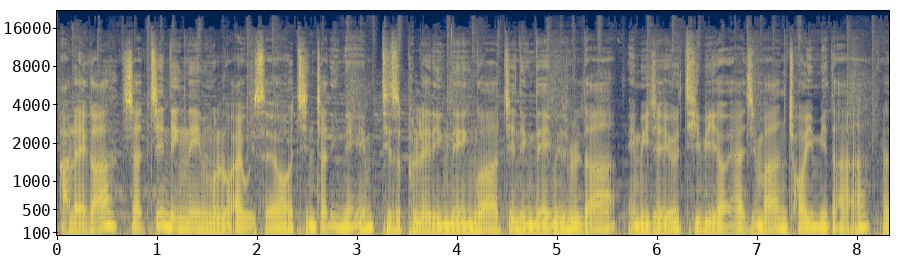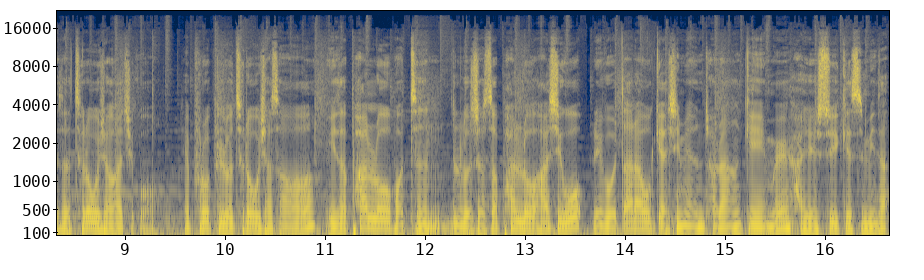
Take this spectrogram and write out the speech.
아래가 진짜 찐 닉네임인 걸로 알고 있어요. 진짜 닉네임 디스플레이 닉네임과 찐 닉네임이 둘다 에미제유 TV여야지만 저입니다. 그래서 들어오셔가지고 제 프로필로 들어오셔서 여기서 팔로우 버튼 눌러주셔 서 팔로우 하시고 그리고 따라오기 하시면 저랑 게임을 하실 수 있겠습니다.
